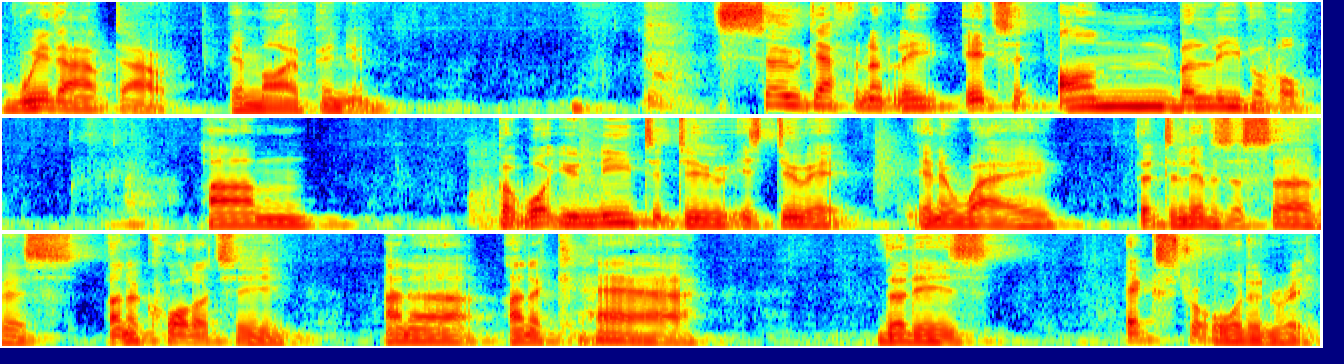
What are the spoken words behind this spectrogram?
without doubt, in my opinion. So definitely, it's unbelievable. Um, but what you need to do is do it in a way that delivers a service and a quality and a, and a care that is extraordinary.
